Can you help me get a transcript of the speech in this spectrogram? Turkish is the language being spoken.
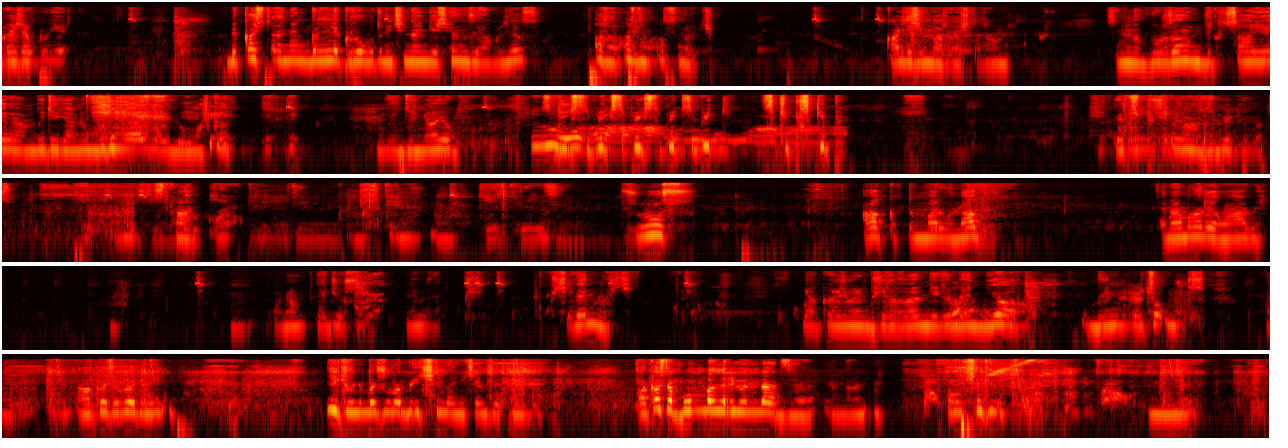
arkadaşlar bugün birkaç tane gallek robotun içinden geçenizi yapacağız. Aslan aslan aslan ölçüm. Kardeşim de arkadaşlar. Şimdi buradan bir, sadece bir de yani bu dünyaya geliyorum başka. Bir dünya yok. Skip skip skip skip skip skip skip. Geç bir şey lazım. Bekliyoruz. Sus. Aa kaptan Marvel ne yapıyor? Selamun aleyküm abi. Anam ne diyorsun? Ne mi? Bir şeyler mi var? Ya kardeşim bir şeyler vermeyecektim ben niye aradım? Beni de çok mutlu. Arkadaşlar belki ilk önce ben şuna bir içinden geçeceğim. Arkadaşlar bombaları gönderdi. Şekilde. Hmm.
